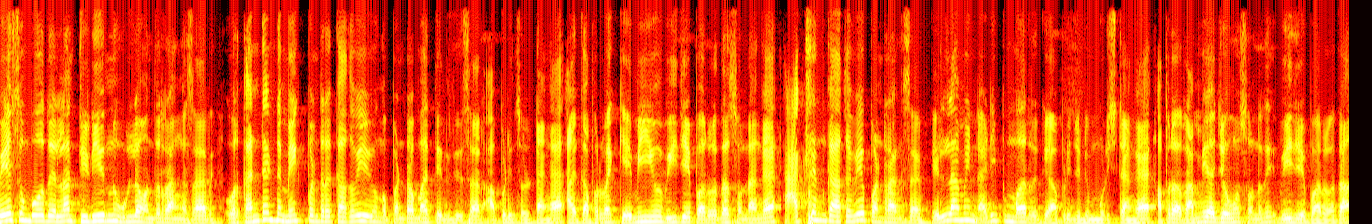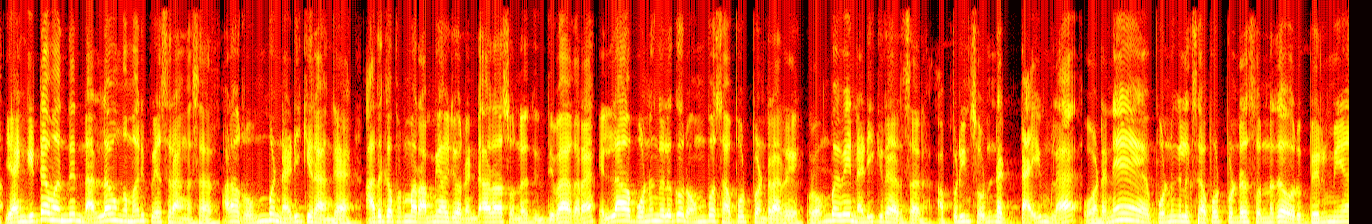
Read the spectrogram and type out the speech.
பேசும்போது எல்லாம் திடீர்னு உள்ள வந்துடுறாங்க சார் ஒரு கண்டென்ட்டை மேக் பண்றதுக்காகவே இவங்க பண்ற மாதிரி தெரியுது சார் அப்படின்னு சொல்லிட்டாங்க. அதுக்கப்புறமா கெமியும் விஜய் பார்வை தான் சொன்னாங்க. ஆக்ஷனுக்காகவே பண்றாங்க சார் எல்லாமே நடிப்பு மாதிரி இருக்கு அப்படின்னு சொல்லி முடிச்சிட்டாங்க. அப்புறம் ரம்யா ஜோவும் சொன்னது விஜய் பார்வை தான். என்கிட்ட வந்து நல்லவங்க மாதிரி பேசுறாங்க சார். ஆனா ரொம்ப நடிக்கிறாங்க. அதுக்கப்புறமா ரம்யா ஜோ ரெண்டாவதா சொன்னது திவாகர எல்லா பொண்ணுங்களுக்கும் ரொம்ப சப்போர்ட் பண்றாரு. ரொம்பவே நடிக்கிறாரு சார். அப்படின்னு சொன்ன டைம்ல உடனே பொண்ணுங்களுக்கு சப்போர்ட் பண்றது சொன்னதை ஒரு பெருமையா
